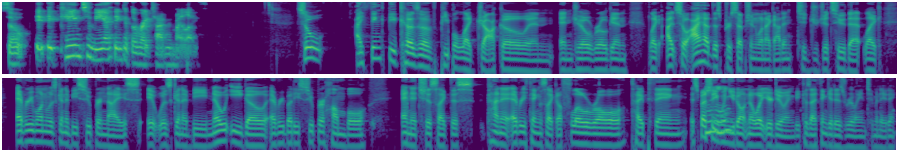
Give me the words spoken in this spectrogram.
So it, it came to me, I think, at the right time in my life. So I think because of people like Jocko and and Joe Rogan, like I so I had this perception when I got into jujitsu that like everyone was going to be super nice. It was going to be no ego, everybody's super humble, and it's just like this kind of everything's like a flow roll type thing, especially mm-hmm. when you don't know what you're doing because I think it is really intimidating.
